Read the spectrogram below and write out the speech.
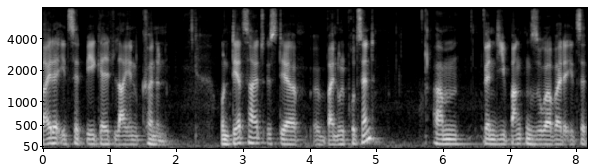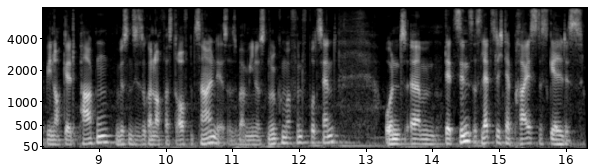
bei der EZB Geld leihen können. Und derzeit ist der äh, bei 0 Prozent. Ähm, wenn die Banken sogar bei der EZB noch Geld parken, müssen sie sogar noch was drauf bezahlen. Der ist also bei minus 0,5 Prozent. Und ähm, der Zins ist letztlich der Preis des Geldes.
